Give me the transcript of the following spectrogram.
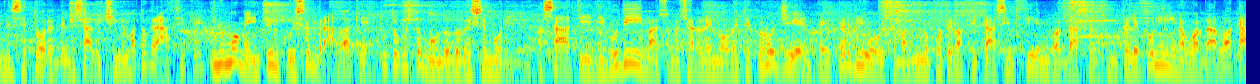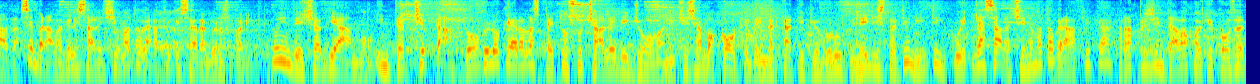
nel settore delle sale cinematografiche in un momento in cui sembrava che tutto questo mondo dovesse morire. Passati i DVD, ma insomma c'erano le nuove tecnologie, il pay per view, insomma uno poteva affittarsi il film, guardarselo sul telefonino, guardarlo a casa, sembrava che le sale cinematografiche sarebbero sparite. Noi invece abbiamo intercettato quello che era l'aspetto sociale dei giovani, ci siamo accorti dei mercati più evoluti negli Stati Uniti in cui la sala cinematografica rappresentava qualcosa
